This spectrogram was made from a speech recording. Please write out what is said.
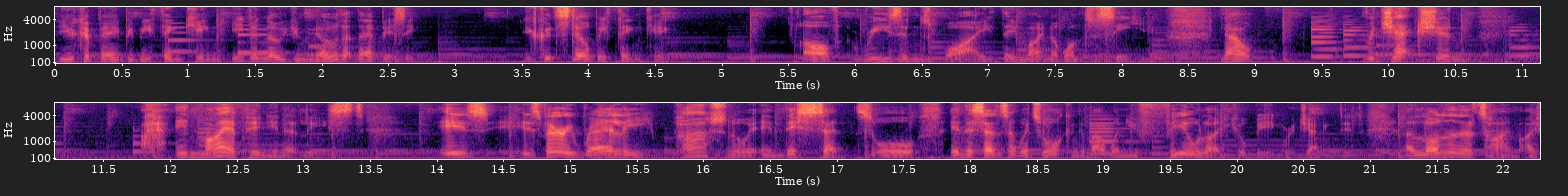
you could maybe be thinking even though you know that they're busy you could still be thinking of reasons why they might not want to see you. Now, rejection, in my opinion at least, is is very rarely personal in this sense or in the sense that we're talking about when you feel like you're being rejected. A lot of the time I,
